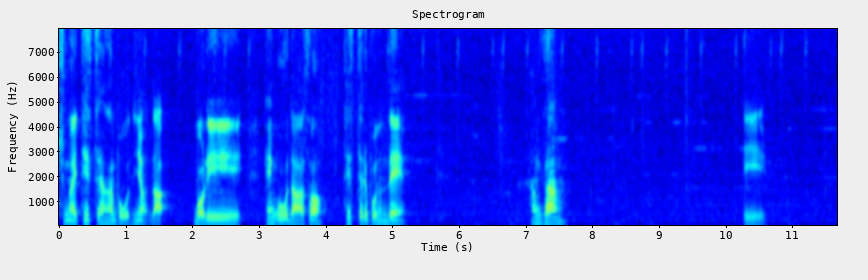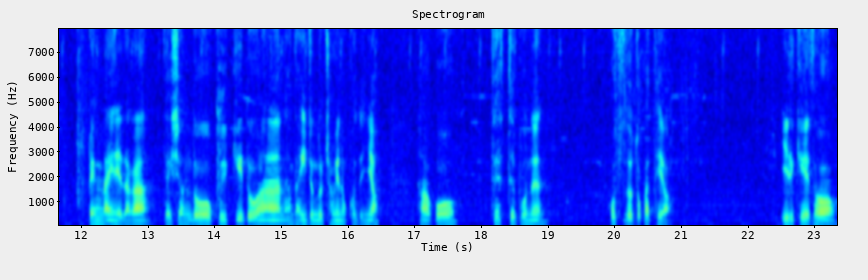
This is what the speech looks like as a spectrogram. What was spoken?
중간에 테스트를 항상 보거든요. 나 머리 헹구고 나와서 테스트를 보는데 항상 이 백라인에다가 섹션도 굵기도 한 항상 이 정도 정해놓거든요. 하고 테스트 보는 호스도 똑같아요. 이렇게 해서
